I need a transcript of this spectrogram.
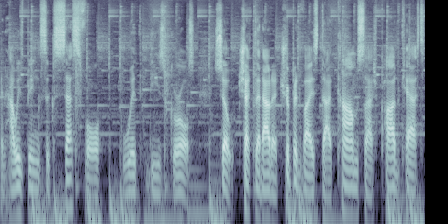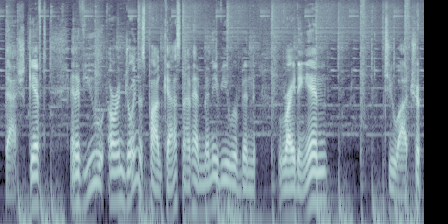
and how he's being successful with these girls. So check that out at trippadvice.com slash podcast dash gift. And if you are enjoying this podcast, and I've had many of you who have been writing in, to uh, tripp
